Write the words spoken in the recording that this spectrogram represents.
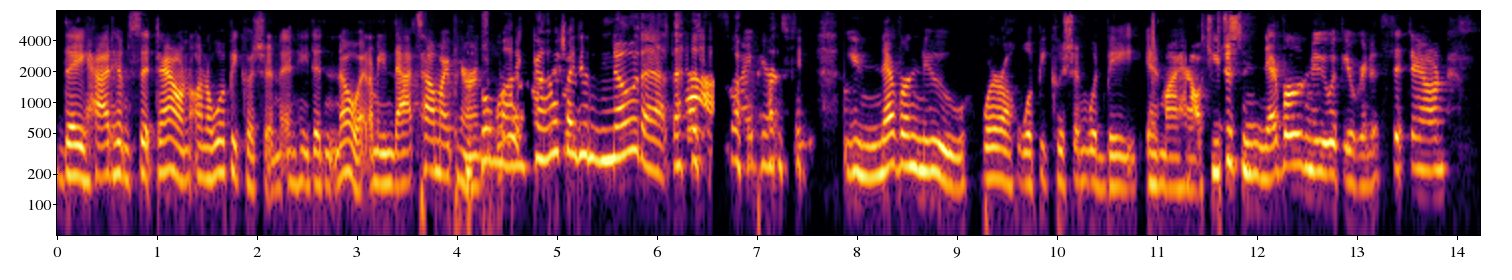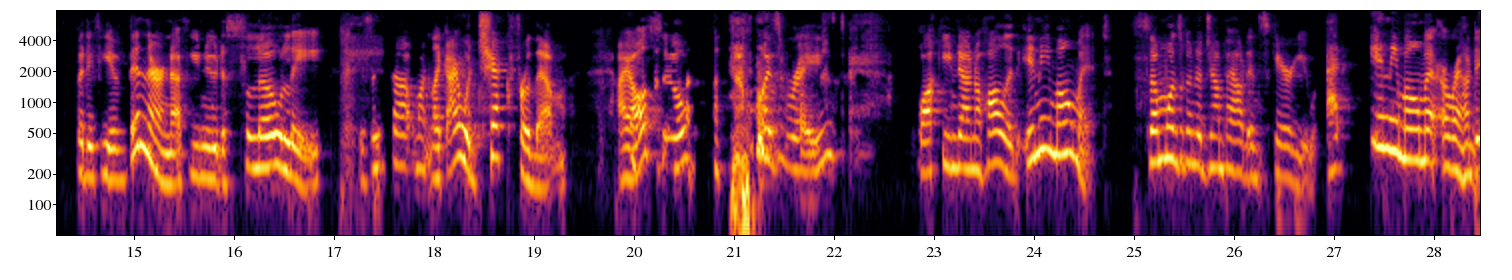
they had him sit down on a whoopee cushion and he didn't know it. I mean, that's how my parents Oh were. my gosh, I didn't know that. That is Yeah, so my parents, funny. you never knew where a whoopee cushion would be in my house. You just never knew if you were going to sit down. But if you've been there enough, you knew to slowly, is it that one? Like I would check for them. I also was raised walking down a hall at any moment, someone's going to jump out and scare you at any moment around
